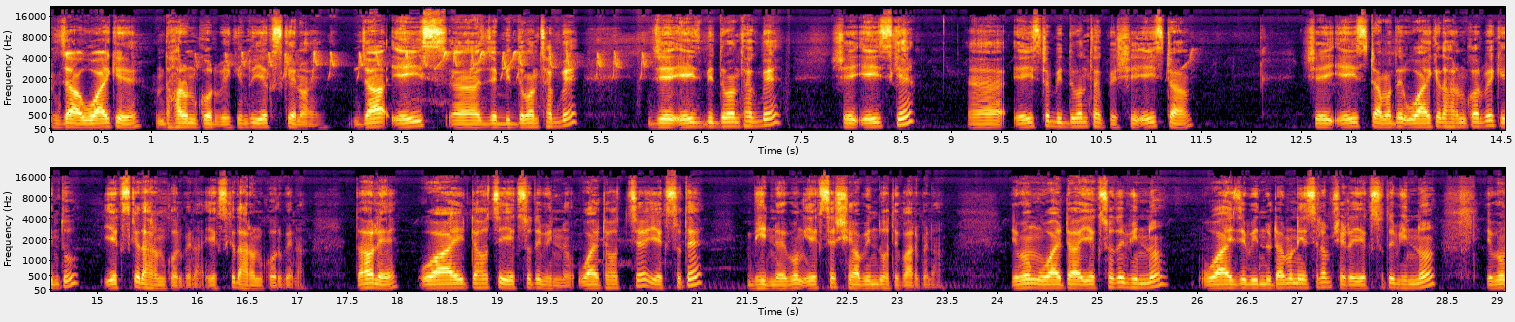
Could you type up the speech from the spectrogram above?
যা ওয়াইকে ধারণ করবে, কিন্তু এক্সকে নয়। যা এইচ যে বিদ্যমান থাকবে, যে এইচ বিদ্যমান থাকবে সেই এইচকে এইচটা বিদ্যমান থাকবে সেই এইচটা সেই এইচটা আমাদের ওয়াইকে ধারণ করবে, কিন্তু এক্সকে ধারণ করবে না এক্সকে ধারণ করবে না। তাহলে ওয়াইটা হচ্ছে এক্স হতে ভিন্ন ওয়াইটা হচ্ছে এক্স হতে ভিন্ন, এবং এক্সের সীমাবিন্দু হতে পারবে না। এবং ওয়াইটা এক্স হতে ভিন্ন ওয়াই যে বিন্দুটা আমরা নিয়েছিলাম সেটা এক্স হতে ভিন্ন এবং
